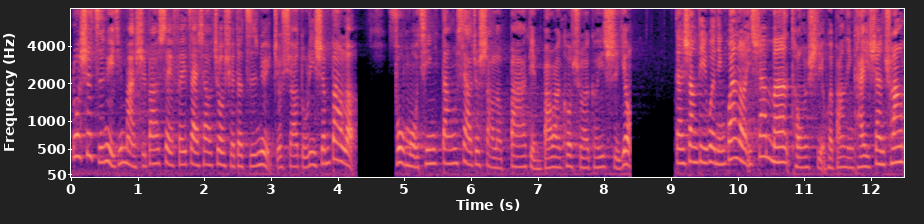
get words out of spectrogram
若是子女已经满十八岁非在校就学的子女，就需要独立申报了。父母亲当下就少了八点八万扣除额可以使用，但上帝为您关了一扇门，同时也会帮您开一扇窗。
